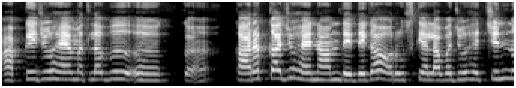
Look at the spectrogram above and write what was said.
आपके जो है मतलब कारक का जो है नाम दे देगा और उसके अलावा जो है चिन्ह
